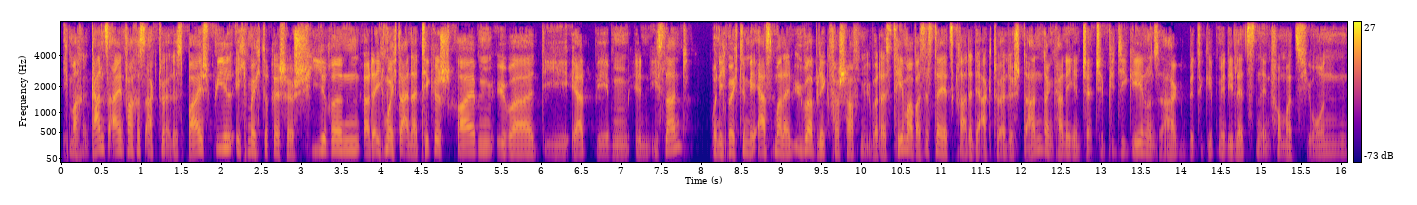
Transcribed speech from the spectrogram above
ich mache ein ganz einfaches aktuelles Beispiel. Ich möchte recherchieren oder ich möchte einen Artikel schreiben über die Erdbeben in Island. Und ich möchte mir erstmal einen Überblick verschaffen über das Thema. Was ist da jetzt gerade der aktuelle Stand? Dann kann ich in ChatGPT gehen und sagen, bitte gib mir die letzten Informationen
